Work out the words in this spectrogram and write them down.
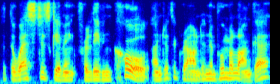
that the West is giving for leaving coal under the ground in Mpumalanga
